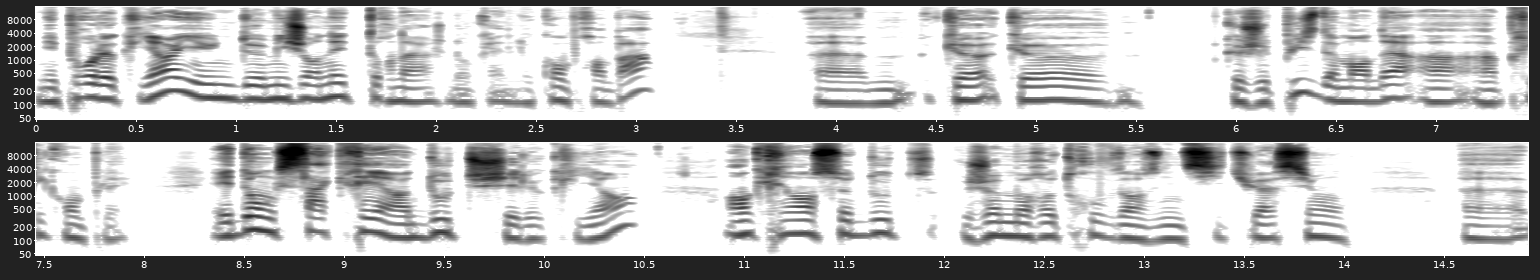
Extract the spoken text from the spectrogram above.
Mais pour le client, il y a une demi-journée de tournage, donc elle ne comprend pas euh, que, je puisse demander un, prix complet. Et donc ça crée un doute chez le client. En créant ce doute, je me retrouve dans une situation euh,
